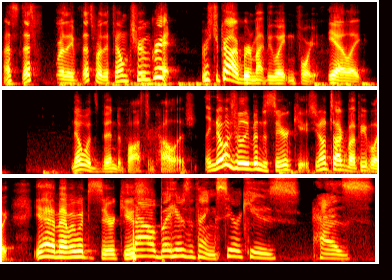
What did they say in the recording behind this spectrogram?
That's that's where they, that's where they filmed True Grit. Rooster Cogburn might be waiting for you. Yeah, like no one's been to Boston College. Like no one's really been to Syracuse. You don't talk about people like, yeah, man, we went to Syracuse. No, but here's the thing: Syracuse has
